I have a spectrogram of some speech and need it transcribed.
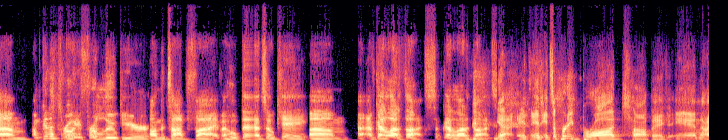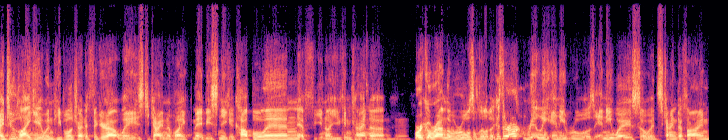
um, I'm going to throw you for a loop here on the top five. I hope that's okay. Um, I've got a lot of thoughts. I've got a lot of thoughts. Yeah, it, it, it's a pretty broad topic, and I do like it when people try to figure out ways to kind of like maybe sneak a couple in if you know you can kind of Mhm. work around the rules a little bit because there aren't really any rules anyway, so it's kind of fine.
